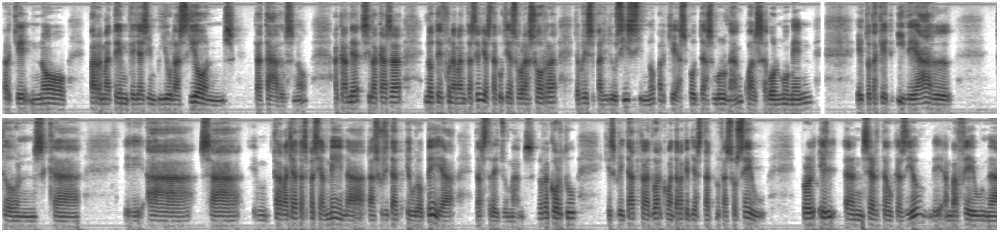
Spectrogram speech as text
perquè no permetem que hi hagin violacions de tals. No? A canvi, si la casa no té fonamentació i està construïda sobre sorra, llavors és perillosíssim, no? perquè es pot desmoronar en qualsevol moment eh, tot aquest ideal doncs, que eh, s'ha treballat especialment a la societat europea dels drets humans. Jo recordo que és veritat que l'Eduard comentava que havia estat professor seu, però ell en certa ocasió bé, em va fer una,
